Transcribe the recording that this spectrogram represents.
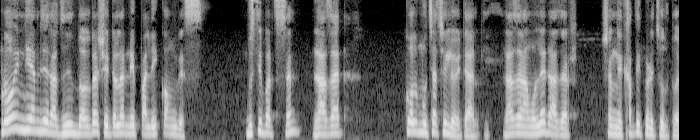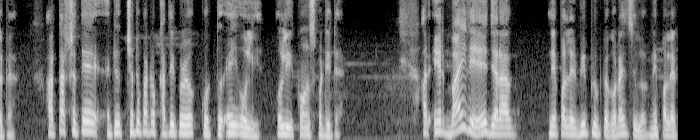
প্রো ইন্ডিয়ান যে রাজনৈতিক দলটা, সেটা হলো নেপালি কংগ্রেস। বুঝতে পারতেছেন, রাজার কলমুচা ছিল এটা আর কি। রাজার আমলে রাজার সঙ্গে খাতির করে চলতো এটা। আর তার সাথে একটু ছোটখাটো খাতির করে করতো এই অলি অলি কংগ্রেস পার্টিটা আর এর বাইরে যারা নেপালের বিপ্লবটা ঘটাইছিল, নেপালের,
